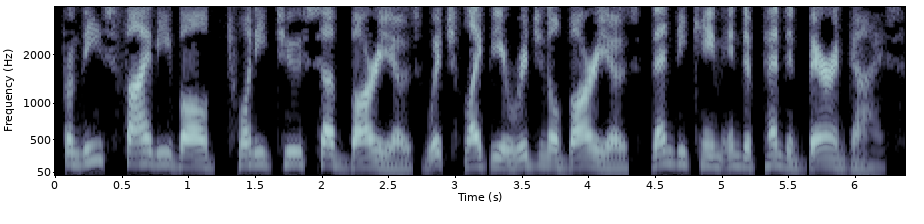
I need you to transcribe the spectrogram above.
From these five evolved 22 sub-barrios which, like the original barrios, then became independent barangays.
